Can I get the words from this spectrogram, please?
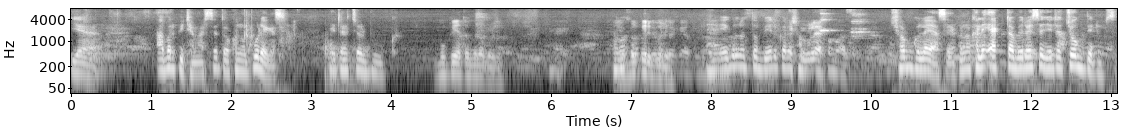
ইয়া আবার পিঠে মারছে তখন ও পুড়ে গেছে। এটা হচ্ছে ওর বুক। বুকে এতগুলো গুলি? বুকের গুলি। হ্যাঁ এগুলো তো বের করা সম্ভব। সবগুলাই আছে। এখনও খালি একটা বের হয়েছে যেটা চোখ দিয়ে ঢুকছে।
